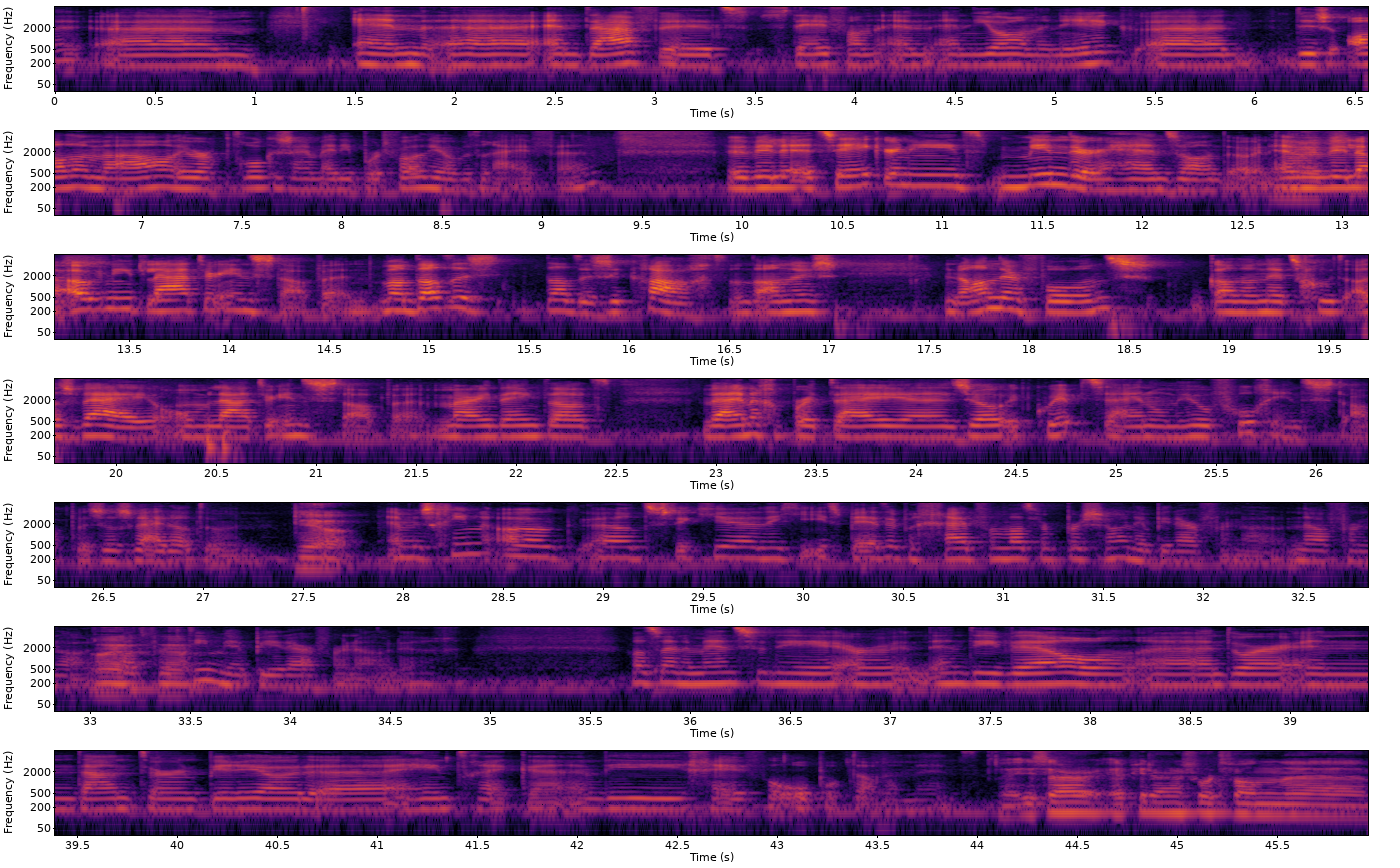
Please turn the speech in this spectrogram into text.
Um, en, uh, en David, Stefan en, en Johan en ik uh, dus allemaal heel erg betrokken zijn bij die portfoliobedrijven. We willen het zeker niet minder hands-on doen. En nee, we willen ook niet later instappen. Want dat is, dat is de kracht. Want anders, een ander fonds kan dan net zo goed als wij om later in te stappen. Maar ik denk dat weinige partijen zo equipped zijn om heel vroeg in te stappen, zoals wij dat doen. Ja. En misschien ook het stukje dat je iets beter begrijpt van wat voor persoon heb je daarvoor no nou voor nodig. Oh ja, wat voor ja. team heb je daarvoor nodig. Wat zijn de mensen die, er, en die wel uh, door een downturn periode heen trekken en wie geven op op dat moment? Is daar, heb je daar een soort van uh,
